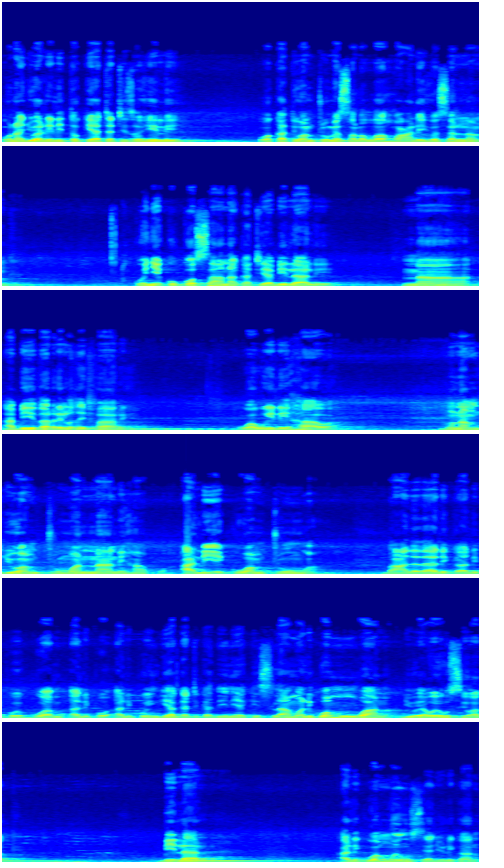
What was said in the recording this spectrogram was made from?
Unajua lilitokea tatizo hili wakati wa Mtume sallallahu alaihi wasallam kwenye kukosana kati ya Bilali na Abi lghifari. Wawili hawa munamjua mtumwa nani hapo, aliyekuwa mtumwa baada dhalika alipokuwa alipo, alipoingia katika dini ya Kiislamu alikuwa muungwana juu ya weusi wake. Bilal alikuwa mweusi ajulikana.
